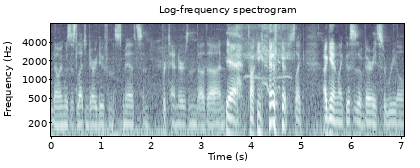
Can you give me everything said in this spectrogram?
knowing was this legendary dude from the Smiths and Pretenders and da da and Yeah. Talking Heads. It was like, again, like this is a very surreal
